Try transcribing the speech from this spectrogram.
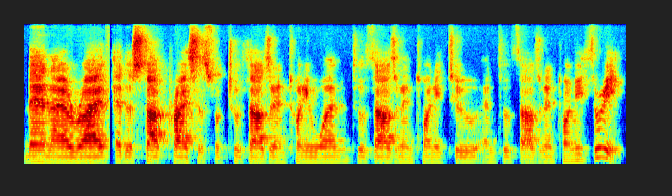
Then I arrive at the stock prices for 2021, 2022, and 2023.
